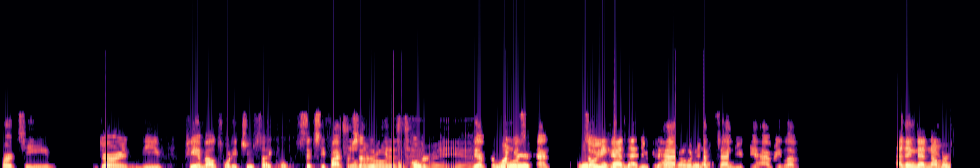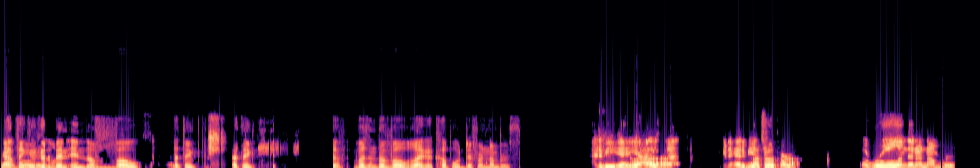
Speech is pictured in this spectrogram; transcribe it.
per team during the PML 22 cycle. 65% of the the rule is people 10, voted. right? Yeah. Yep, the rule is 10. So you had can, that you can have, voted. have 10, you can't have 11. I think that number I got think it could have been in the vote. I think I think if, wasn't the vote like a couple different numbers? It had to be. No, yeah, I was uh, I- not. It had to be a I two part. A rule and then a number.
